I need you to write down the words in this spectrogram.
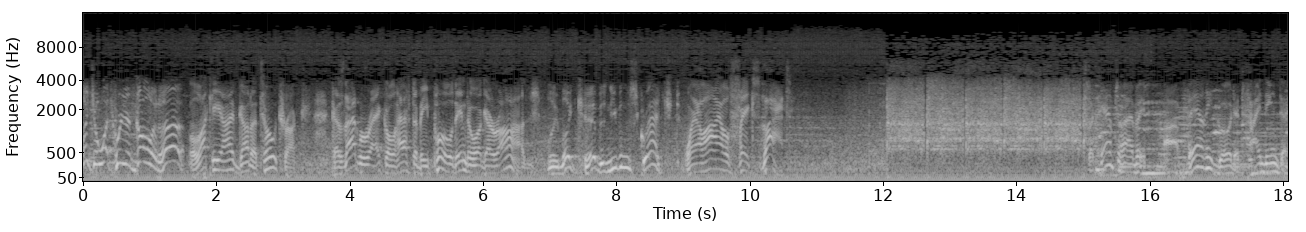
Like you watch where you're going, huh? Lucky I've got a tow truck, because that wreck will have to be pulled into a garage. Why, my cab isn't even scratched. Well, I'll fix that. The cab drivers are very good at finding the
